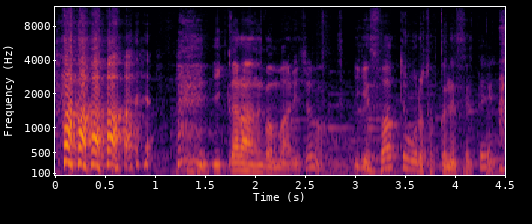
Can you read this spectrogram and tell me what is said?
이과라는 건 말이죠. 이게 수학적으로 접근했을 때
